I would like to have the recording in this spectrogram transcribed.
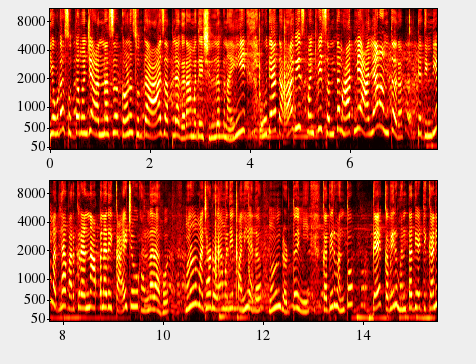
एवढं सुद्धा म्हणजे अन्नाचं कण सुद्धा आज आपल्या घरामध्ये शिल्लक नाही. उद्या दहा वीस पंचवीस संत महात्मे आल्यानंतर त्या दिंडीमधल्या वारकऱ्यांना आपण अरे काय जेव घालणार आहोत? म्हणून माझ्या डोळ्यामध्ये पाणी आलं. म्हणून रडतोय मी. कबीर म्हणतो ते कबीर म्हणतात या ठिकाणी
